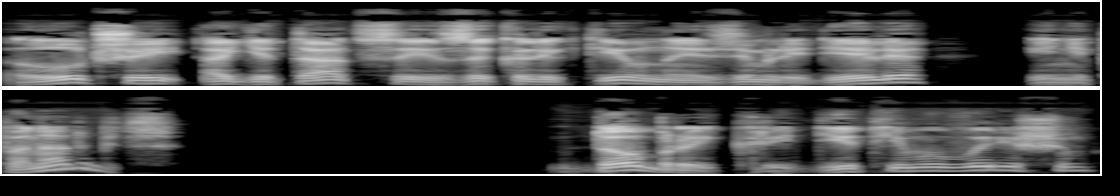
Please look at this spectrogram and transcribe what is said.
лучшей агитации за коллективное земледелие и не понадобится. Добрый кредит ему вырешим,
